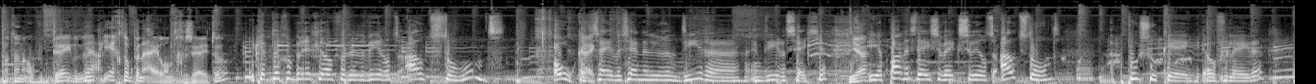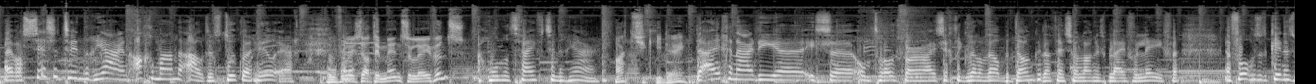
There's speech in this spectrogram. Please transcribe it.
wat dan overdreven. Dan heb je echt op een eiland gezeten hoor. Ik heb nog een berichtje over de, werelds oudste hond. Oh, We kijk. zijn, we zijn er nu in een, dieren, een dierensetje. Ja? In Japan is deze week de werelds oudste hond, Pusuke, overleden. Hij was 26 jaar en 8 maanden oud. Dat is natuurlijk wel heel erg. Hoeveel is dat in mensenlevens? 125 jaar. Hartstikke idee. De eigenaar die, eh, is uh, ontroostbaar. Hij zegt ik wil hem wel bedanken dat hij zo lang is blijven leven. En volgens het Guinness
